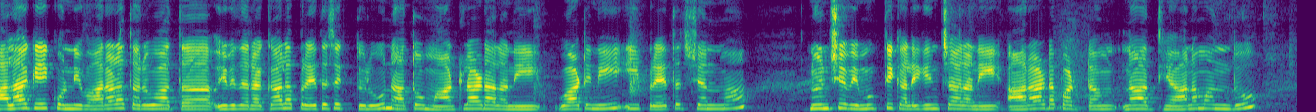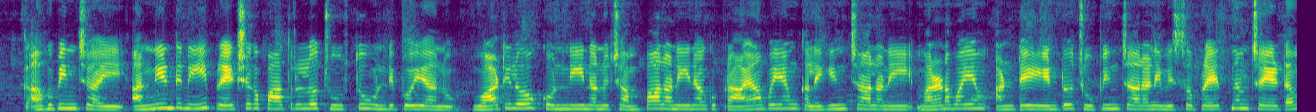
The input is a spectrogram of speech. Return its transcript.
అలాగే కొన్ని వారాల తరువాత వివిధ రకాల ప్రేతశక్తులు నాతో మాట్లాడాలని వాటిని ఈ ప్రేత జన్మ నుంచి విముక్తి కలిగించాలని ఆరాటపట్టం నా ధ్యానమందు అగుపించాయి. అన్నింటినీ ప్రేక్షక పాత్రలో చూస్తూ ఉండిపోయాను. వాటిలో కొన్ని నన్ను చంపాలని నాకు ప్రాణభయం కలిగించాలని మరణభయం అంటే ఏంటో చూపించాలని విశ్వ ప్రయత్నం చేయటం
